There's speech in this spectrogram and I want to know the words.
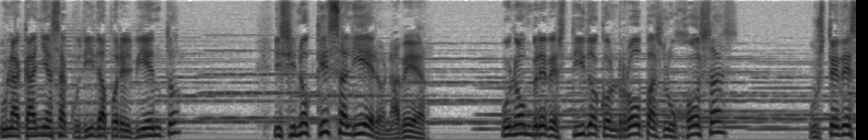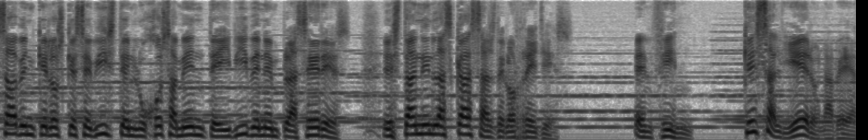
¿Una caña sacudida por el viento? ¿Y si no, qué salieron a ver? ¿Un hombre vestido con ropas lujosas? Ustedes saben que los que se visten lujosamente y viven en placeres están en las casas de los reyes. En fin, ¿Qué salieron a ver?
